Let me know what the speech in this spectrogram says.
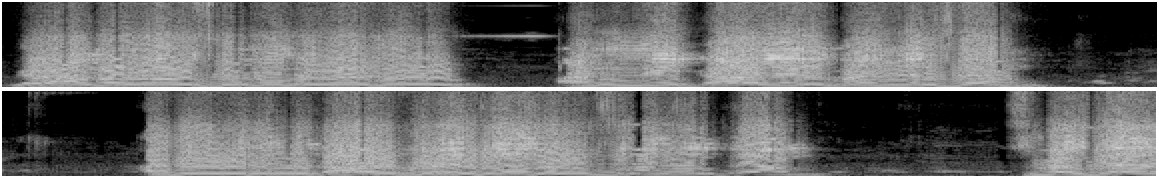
గ్రామంలో తొమ్మిది రోజులు అన్ని కాలనీలు మనం వేసాం అదేవిధంగా కార్పొరేషన్ లోన్స్ మనం ఇచ్చాం శ్మశాన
